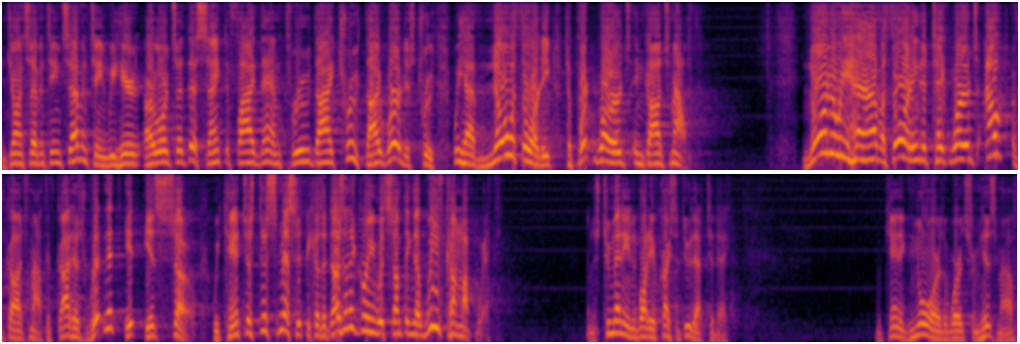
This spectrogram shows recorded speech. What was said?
In John 17, 17, we hear our Lord said this Sanctify them through thy truth. Thy word is truth. We have no authority to put words in God's mouth. Nor do we have authority to take words out of God's mouth. If God has written it, it is so. We can't just dismiss it because it doesn't agree with something that we've come up with. And there's too many in the body of Christ that do that today. We can't ignore the words from his mouth.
